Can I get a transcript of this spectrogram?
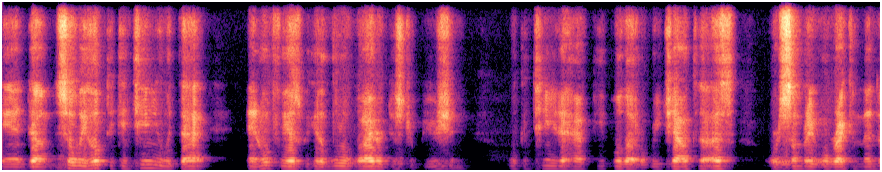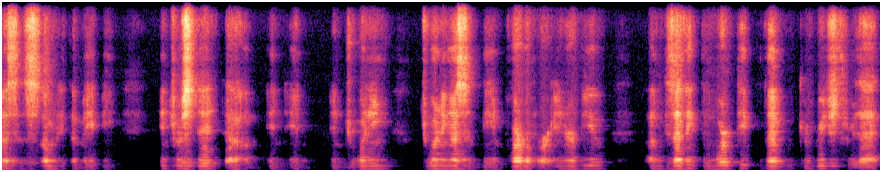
And um, so we hope to continue with that. And hopefully, as we get a little wider distribution, we'll continue to have people that will reach out to us or somebody will recommend us as somebody that may be interested um, in, in, in, joining joining us and being part of our interview. Because um, I think the more people that we can reach through that,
